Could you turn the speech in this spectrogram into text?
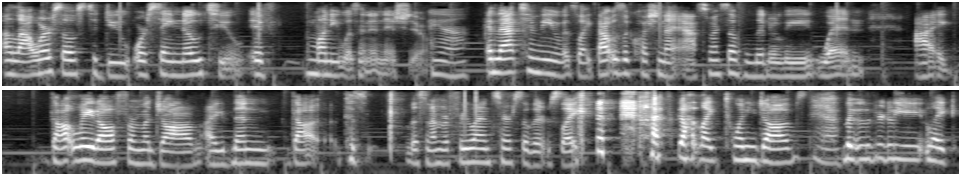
allow ourselves to do or say no to if money wasn't an issue? yeah And that to me was like that was a question I asked myself literally when I got laid off from a job. I then got because listen, I'm a freelancer, so there's like I've got like 20 jobs. yeah But literally, like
